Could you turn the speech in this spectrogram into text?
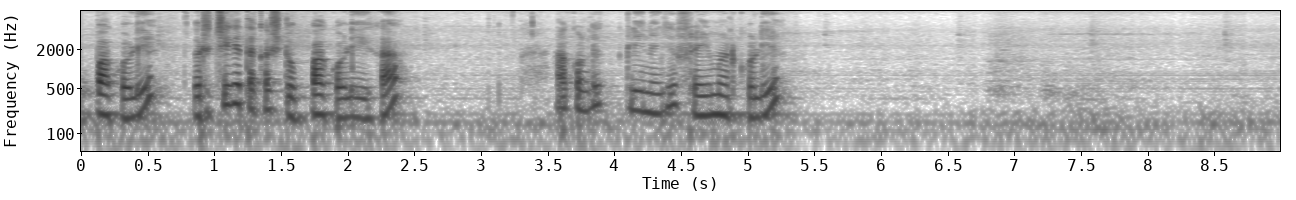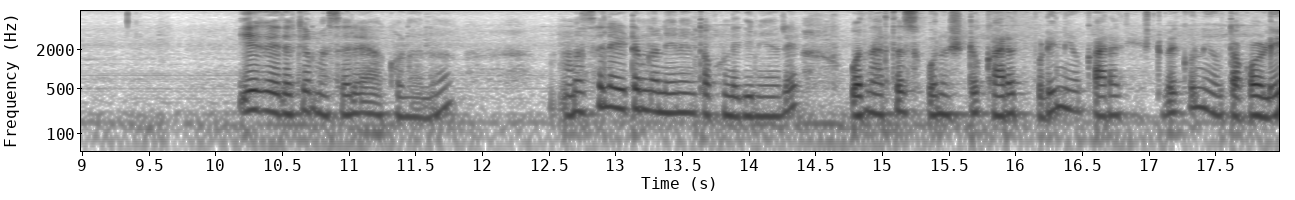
ಉಪ್ಪು ಹಾಕ್ಕೊಳ್ಳಿ ರುಚಿಗೆ ತಕ್ಕಷ್ಟು ಉಪ್ಪು ಹಾಕ್ಕೊಳ್ಳಿ ಈಗ. ಹಾಕ್ಕೊಂಡು ಕ್ಲೀನಾಗಿ ಫ್ರೈ ಮಾಡ್ಕೊಳ್ಳಿ. ಈಗ ಇದಕ್ಕೆ ಮಸಾಲೆ ಹಾಕೊಳ್ಳೋಣ. ಮಸಾಲೆ ಐಟಮ್ ನಾನು ಏನೇನು ತೊಗೊಂಡಿದ್ದೀನಿ ಅಂದರೆ ಒಂದು ಅರ್ಧ ಸ್ಪೂನಷ್ಟು ಖಾರದ ಪುಡಿ. ನೀವು ಖಾರಕ್ಕೆ ಎಷ್ಟು ಬೇಕು ನೀವು ತಗೊಳ್ಳಿ.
